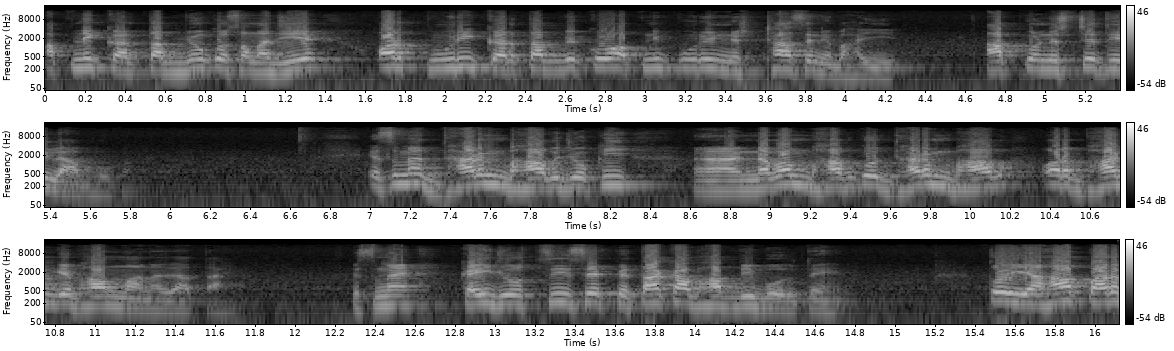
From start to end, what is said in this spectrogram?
अपने कर्तव्यों को समझिए और पूरी कर्तव्य को अपनी पूरी निष्ठा से निभाइए। आपको निश्चित ही लाभ होगा। इसमें धर्म भाव जो कि नवम भाव को धर्म भाव और भाग्य भाव माना जाता है। इसमें कई ज्योतिषी से पिता का भाव भी बोलते हैं। तो यहाँ पर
